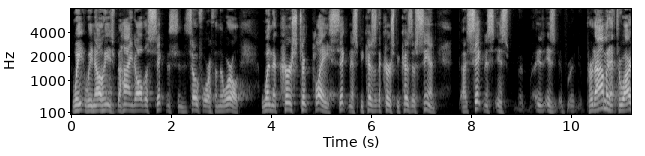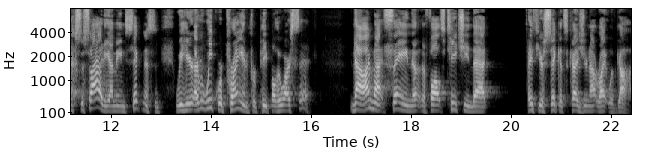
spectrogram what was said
We, we know he's behind all the sickness and so forth in the world. When the curse took place, sickness because of the curse, because of sin, uh, sickness is is predominant through our society. I mean, sickness. And we hear every week we're praying for people who are sick. Now, I'm not saying the, the false teaching that if you're sick, it's because you're not right with God.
